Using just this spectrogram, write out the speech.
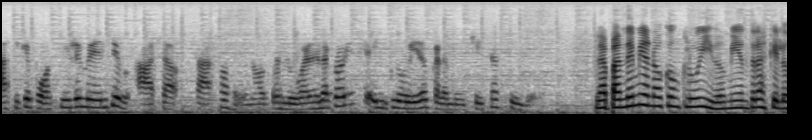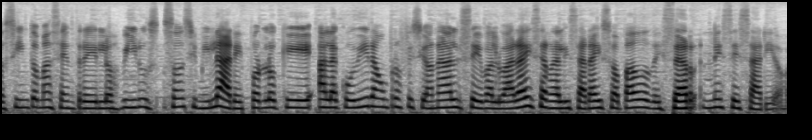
así que posiblemente haya casos en otros lugares de la provincia, incluido Calamuchita, sin duda. La pandemia no ha concluido, mientras que los síntomas entre los virus son similares, por lo que al acudir a un profesional se evaluará y se realizará hisopado de ser necesario.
